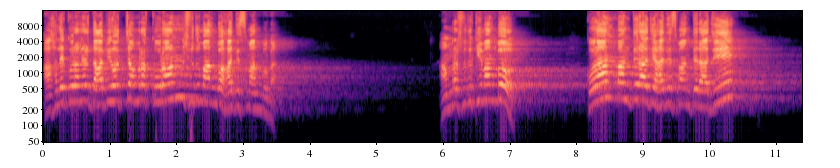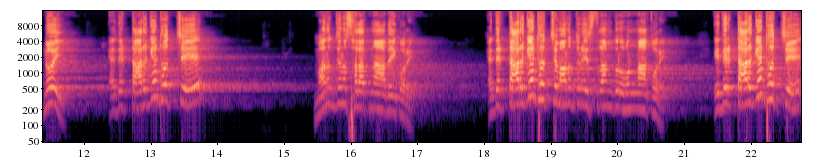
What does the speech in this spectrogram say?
আহলে কোরআনের দাবি হচ্ছে আমরা কোরআন শুধু মানবো, হাদিস মানবো না। আমরা শুধু কি মানবো? কোরআন মানতে রাজি, হাদিস মানতে রাজি নই। এদের টার্গেট হচ্ছে মানুষ যেন সালাত না আদায় করে। এদের টার্গেট হচ্ছে মানুষ যেন ইসলাম গ্রহণ না করে। এদের টার্গেট হচ্ছে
